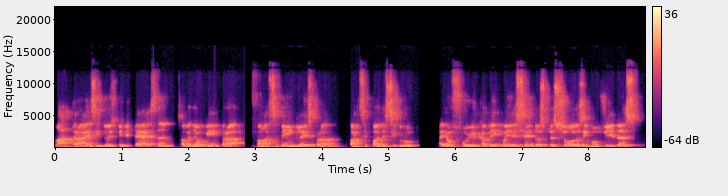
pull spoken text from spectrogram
lá atrás, em 2010, né? Não precisava de alguém para falasse bem inglês para participar desse grupo. Aí eu fui, acabei conhecendo as pessoas envolvidas,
